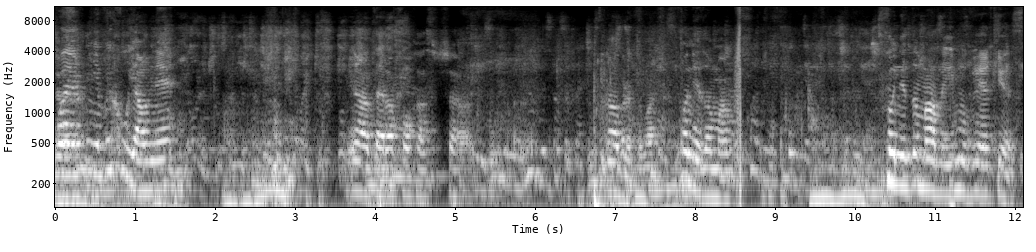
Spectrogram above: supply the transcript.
jak że... mnie wychujał, nie? Ja teraz focha strzelam. Dobra, to właśnie. Dzwonię do mamy. Dzwonię do mamy i mówię jak jest.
